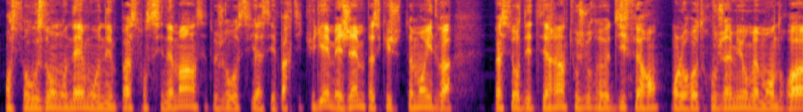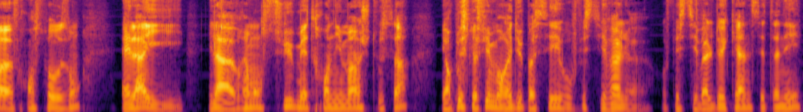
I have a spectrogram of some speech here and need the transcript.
François Ozon, on aime ou on n'aime pas son cinéma, hein. c'est toujours aussi assez particulier, mais j'aime parce que justement, il va, va sur des terrains toujours différents. On le retrouve jamais au même endroit, François Ozon. Et là, il, il a vraiment su mettre en image tout ça. Et en plus, le film aurait dû passer au festival, euh, au festival de Cannes cette année.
